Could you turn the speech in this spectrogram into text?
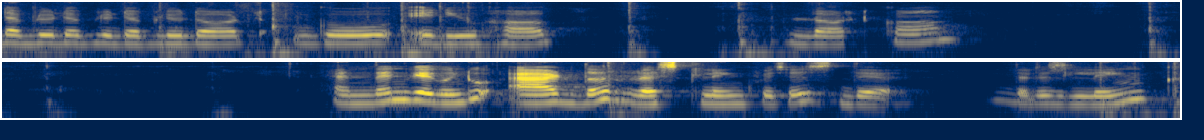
www.goeduhub.com and then we are going to add the rest link which is there. That is link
